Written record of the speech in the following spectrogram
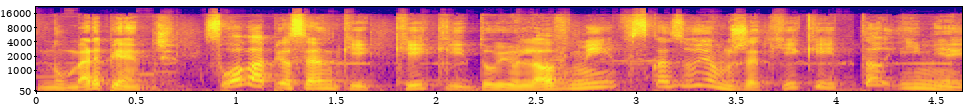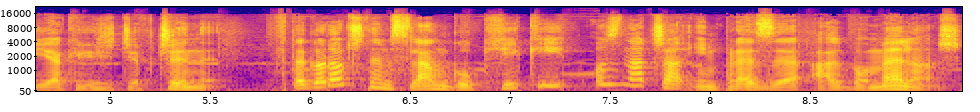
Numer 5. Słowa piosenki Kiki Do You Love Me wskazują, że Kiki to imię jakiejś dziewczyny. W tegorocznym slangu kiki oznacza imprezę albo melanż.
